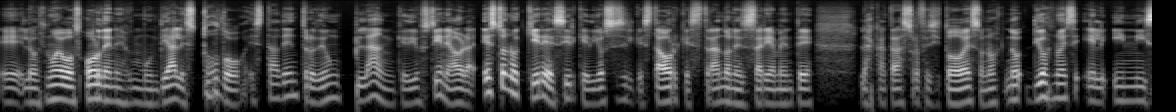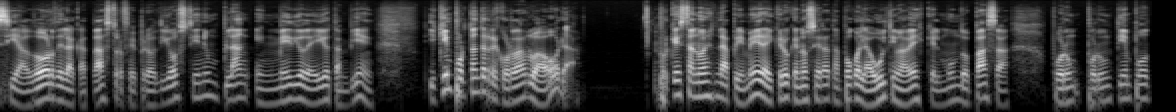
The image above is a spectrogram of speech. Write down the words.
eh, los nuevos órdenes mundiales. Todo está dentro de un plan que Dios tiene. Ahora, esto no quiere decir que Dios es el que está orquestando necesariamente las catástrofes y todo eso. Dios no es el iniciador de la catástrofe, pero Dios tiene un plan en medio de ello también. Y qué importante recordarlo ahora. Porque esta no es la primera y creo que no será tampoco la última vez que el mundo pasa por un, por un tiempo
